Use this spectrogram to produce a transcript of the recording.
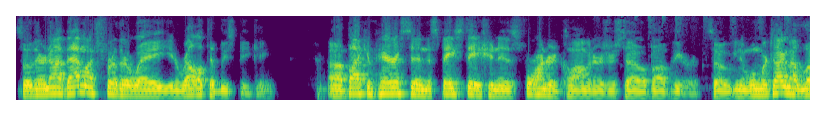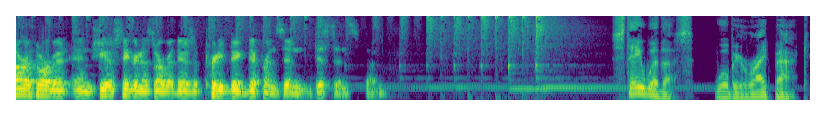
So they're not that much further away, you know, relatively speaking. Uh, by comparison, the space station is 400 kilometers or so above the Earth. So, you know, when we're talking about low Earth orbit and geosynchronous orbit, there's a pretty big difference in distance. But. Stay with us. We'll be right back.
